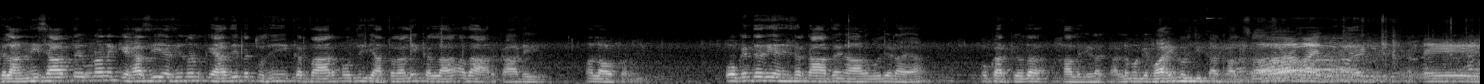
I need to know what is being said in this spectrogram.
ਗਲਾਨੀ ਸਾਹਿਬ ਤੇ ਉਹਨਾਂ ਨੇ ਕਿਹਾ ਸੀ ਅਸੀਂ ਉਹਨਾਂ ਨੂੰ ਕਿਹਾ ਸੀ ਵੀ ਤੁਸੀਂ ਕਰਤਾਰਪੁਰ ਦੀ ਯਾਤਰਾ ਲਈ ਇਕੱਲਾ ਆਧਾਰ ਕਾਰਡ ਹੀ ਅਲਾਉ ਕਰੋ। ਉਹ ਕਹਿੰਦੇ ਸੀ ਅਸੀਂ ਸਰਕਾਰ ਦੇ ਨਾਲ ਉਹ ਜਿਹੜਾ ਆ ਉਹ ਕਰਕੇ ਉਹਦਾ ਹੱਲ ਜਿਹੜਾ ਕੱਢ ਲਵਾਂਗੇ। ਵਾਹਿਗੁਰੂ ਜੀ ਕਾ ਖਾਲਸਾ। ਵਾਹਿਗੁਰੂ ਜੀ ਤੇ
